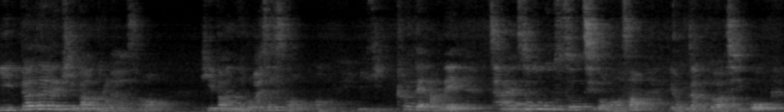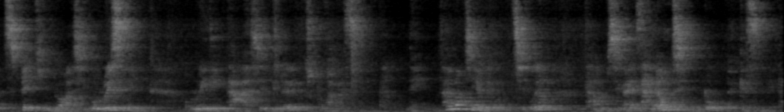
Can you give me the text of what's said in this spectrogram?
이 뼈대를 기반으로 해서 기반으로 하셔서 어, 이 표대 안에 잘 쏙쏙쏙 집어넣어서 영작도 하시고 스피킹도 하시고 리스닝, 리딩 다 하시기를 축복하겠습니다. 네, 삼형식 여기서 마치고요. 다음 시간에 사형식으로 뵙겠습니다.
